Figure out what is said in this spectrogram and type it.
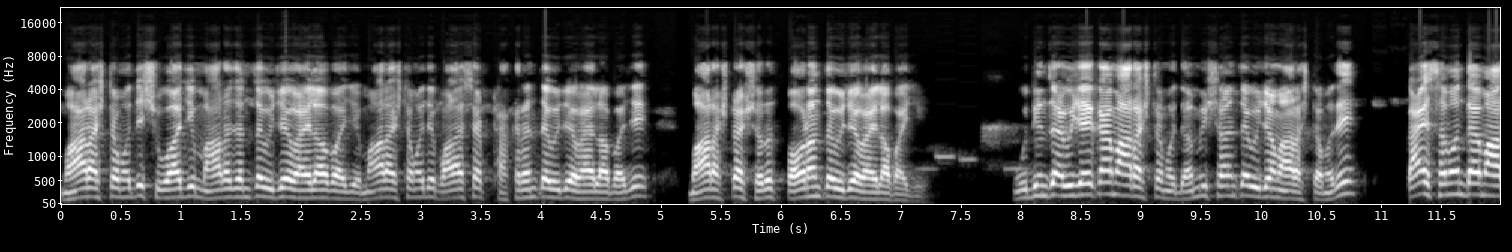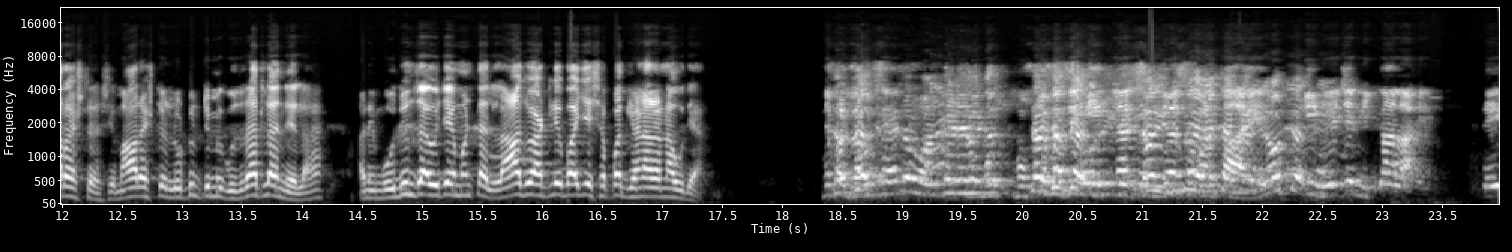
महाराष्ट्रामध्ये शिवाजी महाराजांचा विजय व्हायला पाहिजे. महाराष्ट्रामध्ये बाळासाहेब ठाकरेंचा विजय व्हायला पाहिजे. महाराष्ट्रात शरद पवारांचा विजय व्हायला पाहिजे. मोदींचा विजय काय महाराष्ट्रामध्ये? अमित शहाचा विजय महाराष्ट्रामध्ये? काय संबंध आहे महाराष्ट्राशी महाराष्ट्र लुटून तुम्ही गुजरातला नेला आणि मोदींचा विजय म्हणता लाज वाटली पाहिजे शपथ घेणाऱ्यांना उद्या. हे जे निकाल आहेत ते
